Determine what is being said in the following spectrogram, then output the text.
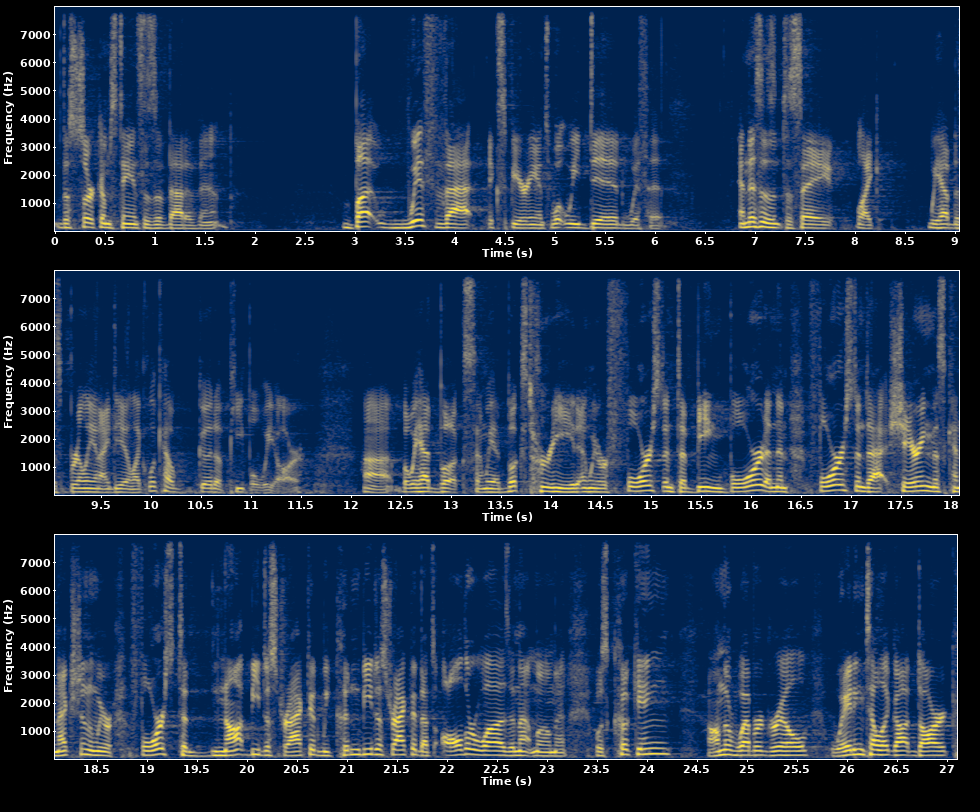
the circumstances of that event, but with that experience, what we did with it. And this isn't to say, like, we have this brilliant idea, like, look how good of people we are. Uh, but we had books and we had books to read and we were forced into being bored and then forced into sharing this connection and we were forced to not be distracted. We couldn't be distracted. That's all there was in that moment was cooking on the weber grill waiting till it got dark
